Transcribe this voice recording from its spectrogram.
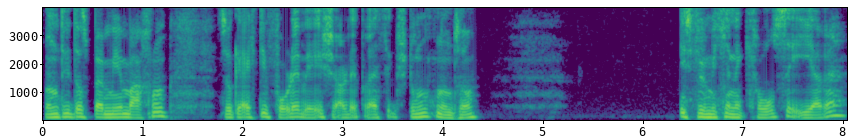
und die das bei mir machen, so gleich die volle Wäsche alle 30 Stunden und so, ist für mich eine große Ehre.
